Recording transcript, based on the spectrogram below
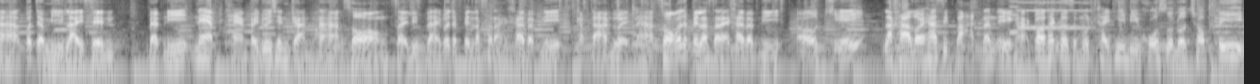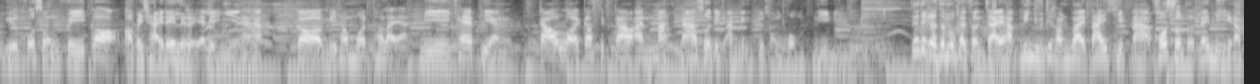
นะฮะ ก็จะมีลายเซ็น แบบนี้แนบแถมไปด้วยเช่นกันนะฮะซองใส่ลิสแบนก็จะเป็นลักษณะคล้ายๆแบบนี้กับด้านด้วยนะฮะซองก็จะเป็นลักษณะคล้ายแบบนี้โอเค ราคา 150 บาทนั่นเองฮะก็ถ้าเกิดสมมติใครที่มีโค้ดส่วนลดช้อปปี้หรือโค้ดส่งฟรีก็เอาไปใช้ได้เลยอะไรอย่างนี้นะฮะก็มีทั้งหมดเท่าไหร่อะมีแค่เพียง 999 อันมั้งนะส่วนอีกอันหนึงคือของผมนี่นี่นี่นี่ถ้าเกิดสมมติใครสนใจครับลิงก์อยู่ที่คำอธิบายใต้คลิปนะฮะโค้ดส่วนลดไม่มีครับ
